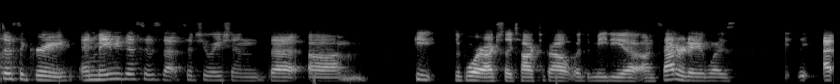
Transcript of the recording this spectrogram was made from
I disagree, and maybe this is that situation that um, Pete DeBoer actually talked about with the media on Saturday. Was at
